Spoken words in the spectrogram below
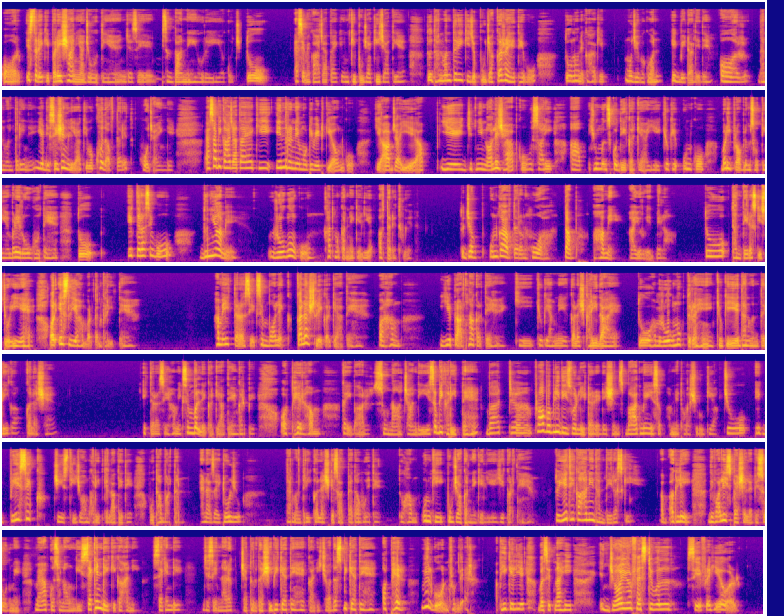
और इस तरह की परेशानियाँ जो होती हैं, जैसे संतान नहीं हो रही या कुछ तो ऐसे में कहा जाता है कि उनकी पूजा की जाती है। तो धन्वंतरी की जब पूजा कर रहे थे वो तो उन्होंने कहा कि मुझे भगवान एक बेटा दे दें। और धन्वंतरी ने यह डिसीज़न लिया कि वो खुद अवतरित हो जाएँगे। ऐसा भी कहा जाता है कि इंद्र ने मोटिवेट किया उनको कि आप जाइए, आप ये जितनी नॉलेज है आपको, वो सारी आप ह्यूमंस को दे करके आइए, क्योंकि उनको बड़ी प्रॉब्लम्स होती हैं, बड़े रोग होते हैं। तो एक तरह से वो दुनिया में रोगों को ख़त्म करने के लिए अवतरित हुए। तो जब उनका अवतरण हुआ, तब हमें आयुर्वेद मिला। तो धनतेरस की स्टोरी ये है, और इसलिए हम बर्तन खरीदते हैं। हम एक तरह से एक सिंबॉलिक कलश लेकर के आते हैं, और हम ये प्रार्थना करते हैं कि क्योंकि हमने ये कलश खरीदा है तो हम रोग मुक्त रहें, क्योंकि ये धनवंतरी का कलश है। एक तरह से हम एक सिंबल लेकर के आते हैं घर पे। और फिर हम कई बार सोना, चांदी ये सब भी खरीदते हैं। But probably these were later additions बाद में ये सब हमने थोड़ा शुरू किया। जो एक बेसिक चीज़ थी जो हम खरीद के लाते थे, वो था बर्तन। And as I told you Dharmantari कलश के साथ पैदा हुए थे तो हम उनकी पूजा करने के लिए ये करते हैं। तो ये थी कहानी धनतेरस की। अब अगले दिवाली स्पेशल एपिसोड में मैं आपको सुनाऊँगी सेकेंड डे की कहानी। सेकेंड डे जिसे नरक चतुर्दशी भी कहते हैं, काली चौदस भी कहते हैं, और फिर will go on from there अभी के लिए बस इतना ही। इन्जॉय योर फेस्टिवल सेफ़ रहिए और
